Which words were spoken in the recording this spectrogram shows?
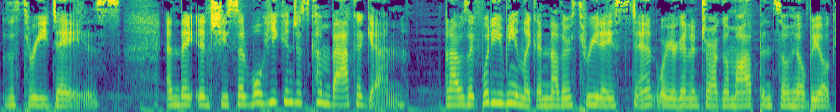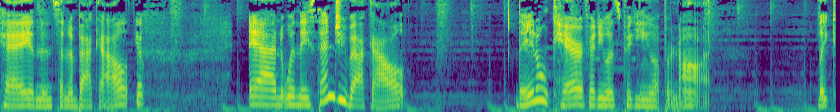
the three days. And they, and she said, well, he can just come back again. And I was like, what do you mean? Like another three day stint where you're going to drug him up and so he'll be okay and then send him back out? Yep. And when they send you back out, they don't care if anyone's picking you up or not. Like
